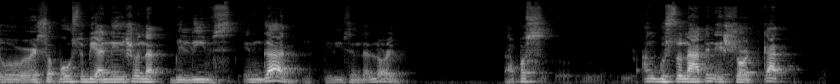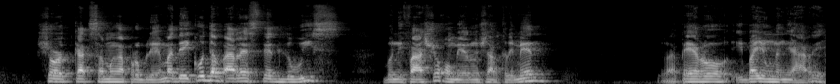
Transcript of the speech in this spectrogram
we're supposed to be a nation that believes in God, believes in the Lord. Tapos, ang gusto natin is shortcut. Shortcut sa mga problema. They could have arrested Luis Bonifacio kung meron siyang krimen. Di ba? Pero, iba yung nangyari.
